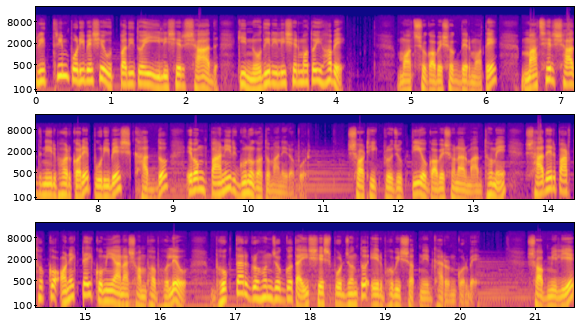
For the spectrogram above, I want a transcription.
কৃত্রিম পরিবেশে উৎপাদিত এই ইলিশের স্বাদ কি নদীর ইলিশের মতোই হবে? মৎস্য গবেষকদের মতে, মাছের স্বাদ নির্ভর করে পরিবেশ, খাদ্য এবং পানির গুণগত মানের ওপর। সঠিক প্রযুক্তি ও গবেষণার মাধ্যমে স্বাদের পার্থক্য অনেকটাই কমিয়ে আনা সম্ভব হলেও ভোক্তার গ্রহণযোগ্যতাই শেষ পর্যন্ত এর ভবিষ্যৎ নির্ধারণ করবে। সব মিলিয়ে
